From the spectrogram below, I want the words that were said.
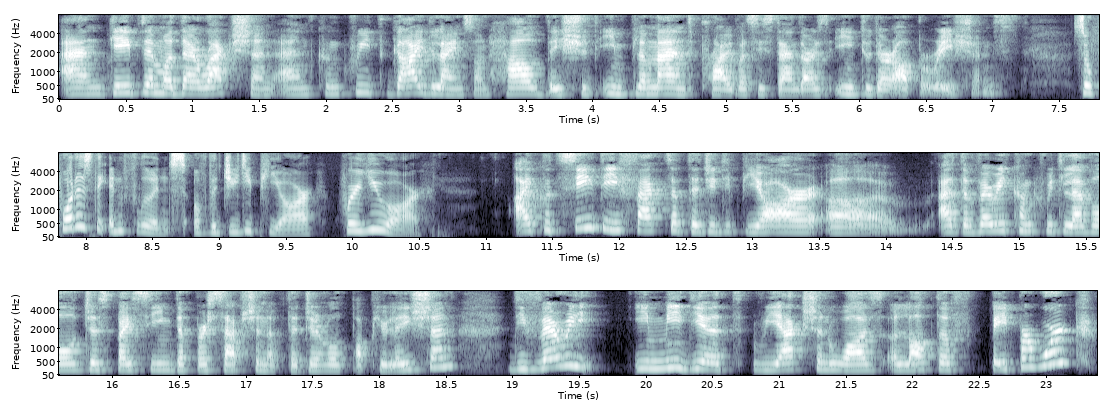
and gave them a direction and concrete guidelines on how they should implement privacy standards into their operations. So, what is the influence of the GDPR where you are? I could see the effects of the GDPR uh, at a very concrete level just by seeing the perception of the general population. The very immediate reaction was a lot of paperwork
